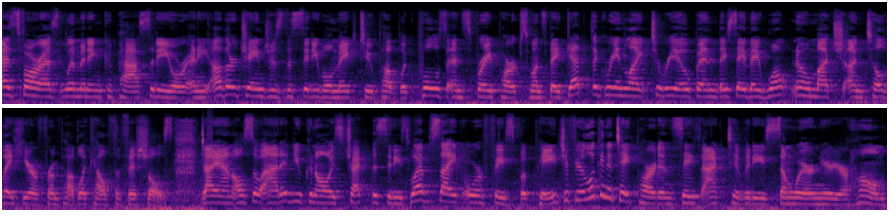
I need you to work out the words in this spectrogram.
As far as limiting capacity or any other changes the city will make to public pools and spray parks once they get the green light to reopen, they say they won't know much until they hear from public health officials. Diane also added you can always check the city's website or Facebook page if you're looking to take part in safe activities somewhere near your home.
